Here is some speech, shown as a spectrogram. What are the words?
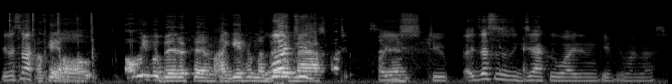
Dude, that's not okay, cool. I'll I'll leave a bit of him. I gave him a bit Why'd of mask. Are you stupid? This is exactly why I didn't give you my mask.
